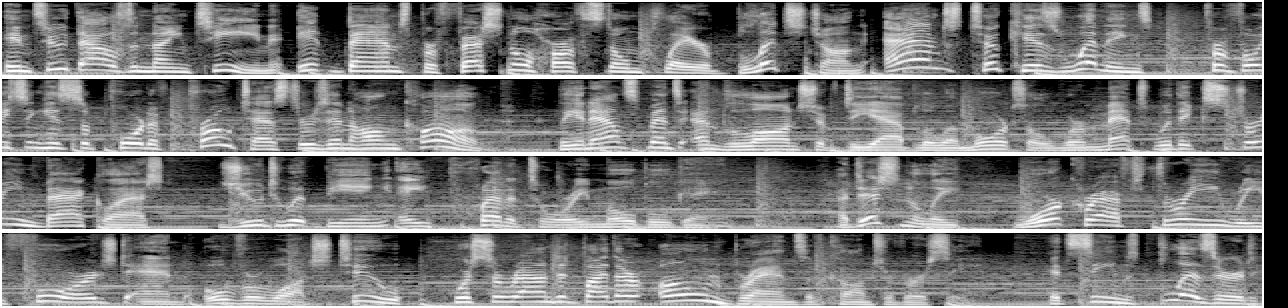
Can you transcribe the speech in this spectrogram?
In 2019, it banned professional Hearthstone player Blitzchung and took his winnings for voicing his support of protesters in Hong Kong. The announcement and launch of Diablo Immortal were met with extreme backlash due to it being a predatory mobile game. Additionally, Warcraft 3 Reforged and Overwatch 2 were surrounded by their own brands of controversy. It seems Blizzard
